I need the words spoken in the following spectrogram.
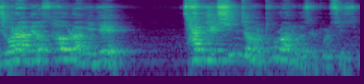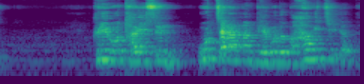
절하며 사울 왕에게 자기의 심정을 토로하는 것을 볼 수 있습니다. 그리고 다윗은 옷자락만 베고도 마음이 찔렸다.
